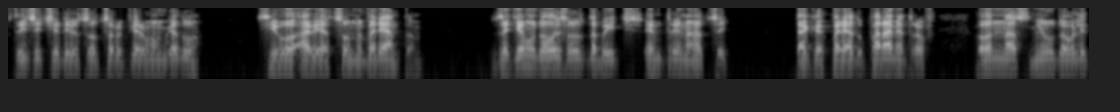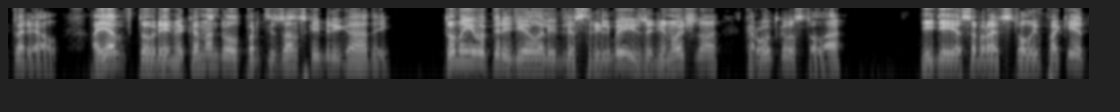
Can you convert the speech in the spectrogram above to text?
в 1941 году с его авиационным вариантом. Затем удалось раздобыть М-13, так как по ряду параметров он нас не удовлетворял, а я в то время командовал партизанской бригадой. То мы его переделали для стрельбы из одиночного короткого ствола. Идея собрать стволы в пакет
